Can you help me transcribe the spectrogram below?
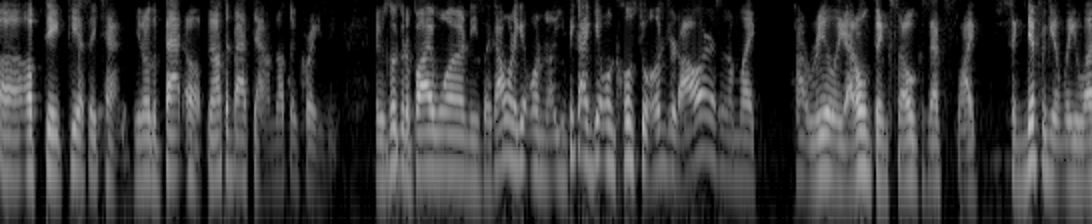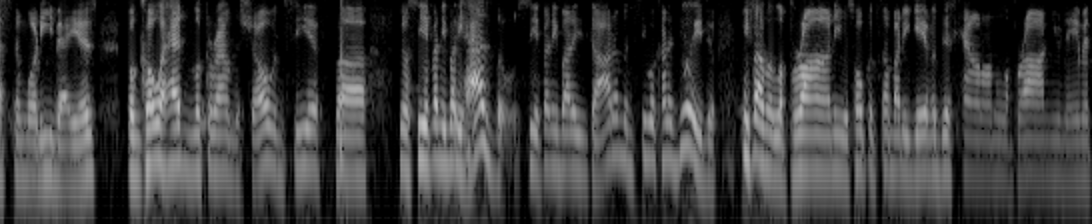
uh, update PSA 10. You know, the bat up, not the bat down, nothing crazy. He was looking to buy one. He's like, I want to get one. You think I get one close to hundred dollars? And I'm like, not really. I don't think so because that's like significantly less than what eBay is. But go ahead and look around the show and see if uh, you know, see if anybody has those, see if anybody's got them, and see what kind of deal you do. He found a LeBron. He was hoping somebody gave a discount on a LeBron. You name it.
